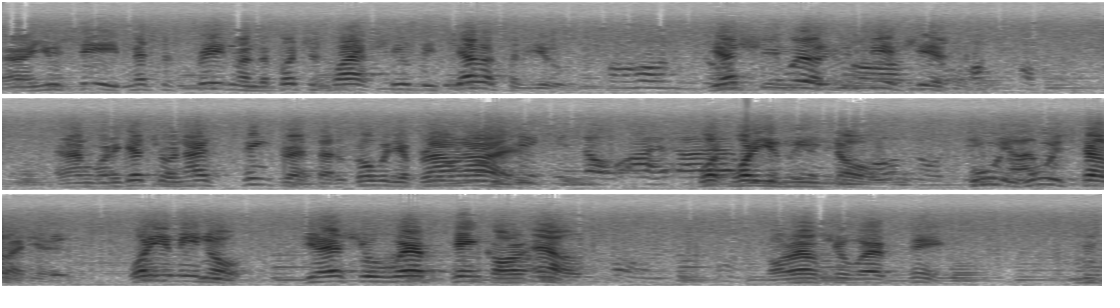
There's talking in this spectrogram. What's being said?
Uh, you see, Mrs. Friedman, the butcher's wife, she'll be jealous of you. Oh, no, yes, she will. You see if she isn't. And I'm going to get you a nice pink dress that'll go with your brown eyes. Dickie, no, I, I What, what do you mean, no? Who, who is telling you? What do you mean, no? Yes, you'll wear pink or else. Or else you'll wear pink.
